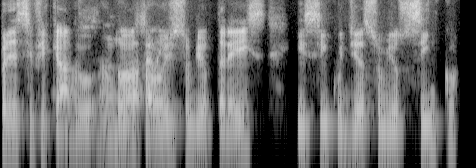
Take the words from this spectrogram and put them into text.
precificado. Nossa, Nossa hoje subiu 3, em cinco dias subiu 5,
